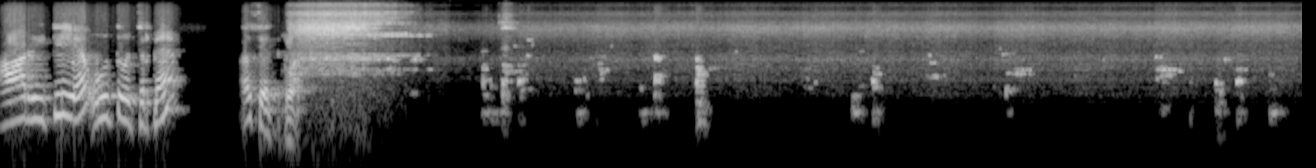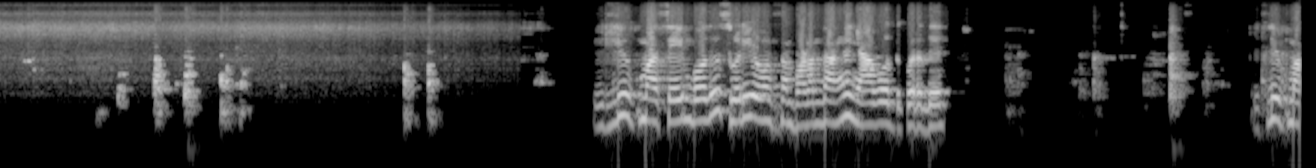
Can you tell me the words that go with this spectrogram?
ஆறு இட்லியை ஊற்று வச்சிருக்கேன். அதை சேர்த்துக்கலாம். இட்லி உப்புமா செய்யும்போது சூரிய வம்சம் படம் தாங்க ஞாபகத்துக்கு வருது. இட்லி உப்புமா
